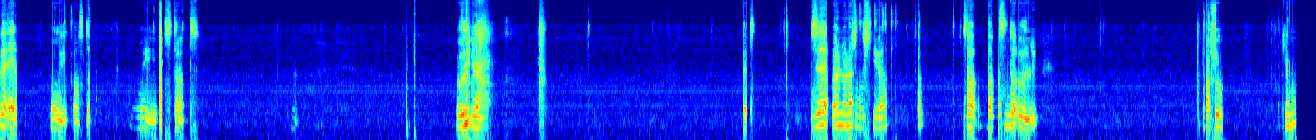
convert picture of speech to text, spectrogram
Ve el Oy bastı. Oy start. Öldü bile Evet bize önleme çalış diyor. Dakikasında öldük. Bak şu. Kim bu?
